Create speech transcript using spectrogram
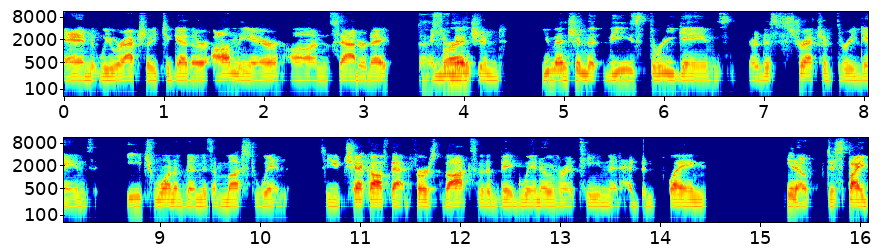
and we were actually together on the air on Saturday. That's and you right. mentioned you mentioned that these three games or this stretch of three games, each one of them is a must win. So you check off that first box with a big win over a team that had been playing, you know, despite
